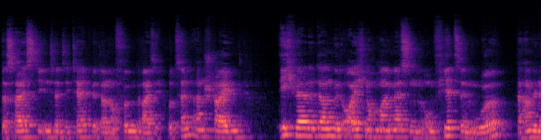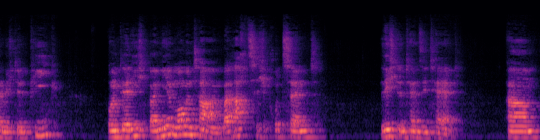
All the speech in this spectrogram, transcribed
Das heißt, die Intensität wird dann auf 35% ansteigen. Ich werde dann mit euch nochmal messen um 14 Uhr. Da haben wir nämlich den Peak. Und der liegt bei mir momentan bei 80% Lichtintensität. Ähm,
